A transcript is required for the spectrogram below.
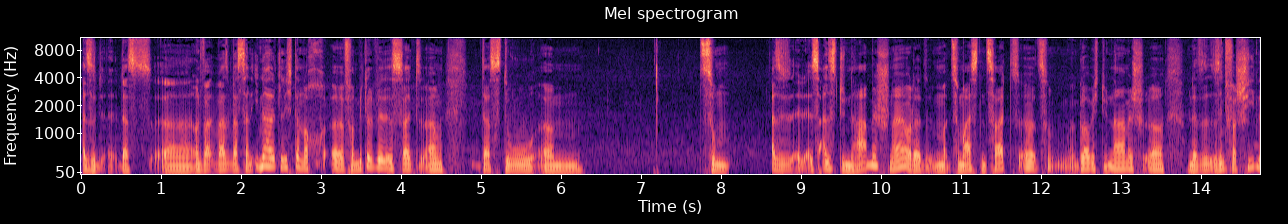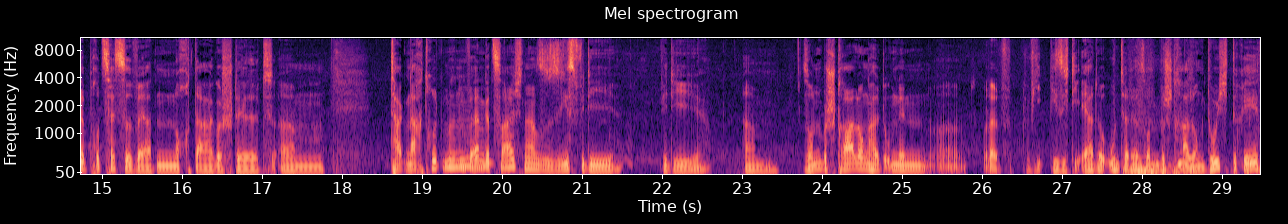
also das, äh, und was, was dann inhaltlich dann noch äh, vermittelt wird, ist halt, ähm, dass du ähm, zum also ist alles dynamisch, ne? Oder zur meisten Zeit, äh, glaube ich, dynamisch. Äh, und da sind verschiedene Prozesse werden noch dargestellt. Ähm, Tag-Nacht-Rhythmen mhm. werden gezeigt. Ne? Also du siehst, wie die, wie die ähm, Sonnenbestrahlung halt um den, äh, oder wie, wie sich die Erde unter der Sonnenbestrahlung durchdreht.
